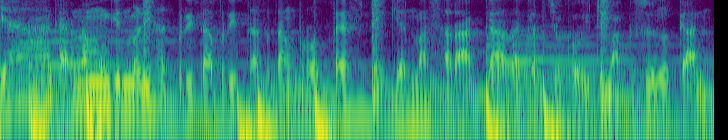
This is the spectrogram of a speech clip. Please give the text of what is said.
Ya karena mungkin melihat berita-berita tentang protes bagian masyarakat agar Jokowi dimakzulkan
